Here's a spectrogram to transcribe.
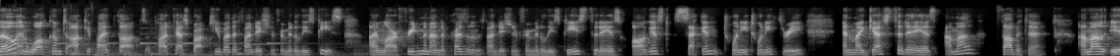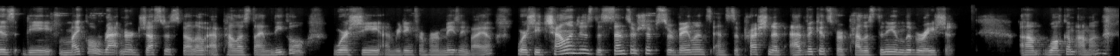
Hello and welcome to Occupied Thoughts, a podcast brought to you by the Foundation for Middle East Peace. I'm Lara Friedman. I'm the president of the Foundation for Middle East Peace. Today is August 2nd, 2023, and my guest today is Amal Thabateh. Amal is the Michael Ratner Justice Fellow at Palestine Legal, where she, I'm reading from her amazing bio, where she challenges the censorship, surveillance, and suppression of advocates for Palestinian liberation. Um, welcome, Amal.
